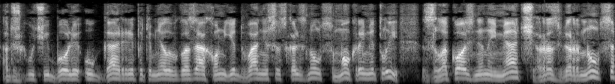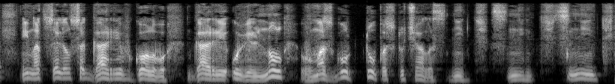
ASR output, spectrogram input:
От жгучей боли у Гарри потемнело в глазах. Он едва не соскользнул с мокрой метлы. Злокозненный мяч развернулся и нацелился Гарри в голову. Гарри увильнул, в мозгу тупо стучало «Снить, снить, снить».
